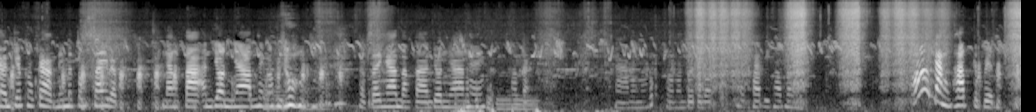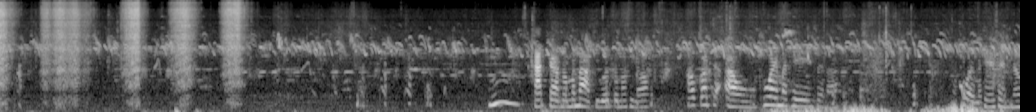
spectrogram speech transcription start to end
การเก็บข้าวกากนี่มันต้องใส่แบบนางตาอันย่อนยานให้น้องพี่น้องแบบใส่งานนางตาอันย่อนยานให้ข้าวกากหาแล้วนะพอมันเปิดตลอดพัดอีกครับมันอ๋อนั่งพัดกับเป็ดคัดการมันมันหนาทีเวิร์ดตัวน้องพี่น้องเขาก็จะเอาถ้วยมาเทใส่นะถ้วยมาเทใส่เนื้อ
